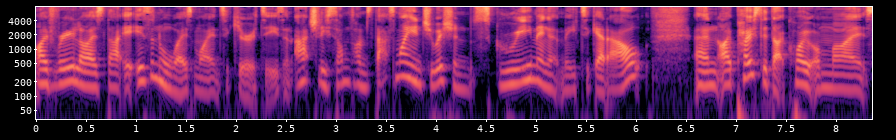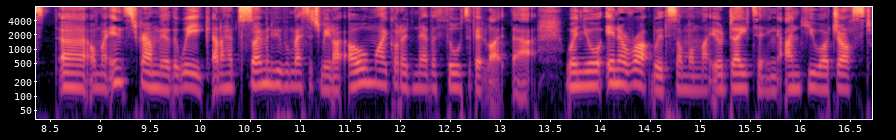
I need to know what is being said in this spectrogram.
I've realized that it isn't always my insecurities. And actually, sometimes that's my intuition screaming at me to get out. And I posted that quote on my uh, on my Instagram the other week, and I had so many people message me like, "Oh my god, I'd never thought of it like that." When you're in a rut with someone that you're dating and you are just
